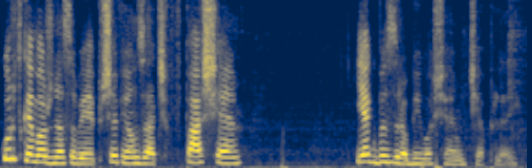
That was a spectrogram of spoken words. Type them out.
Kurtkę można sobie przewiązać w pasie, jakby zrobiło się cieplej.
